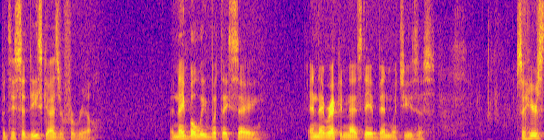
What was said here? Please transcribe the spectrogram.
but they said these guys are for real and they believe what they say and they recognize they had been with jesus so here's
